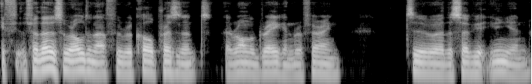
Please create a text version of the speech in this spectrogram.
if for those who are old enough who recall President uh, Ronald Reagan referring to uh, the Soviet Union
